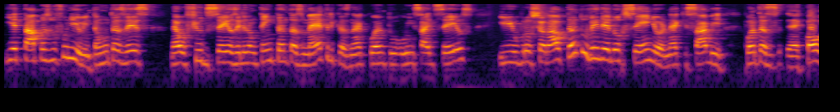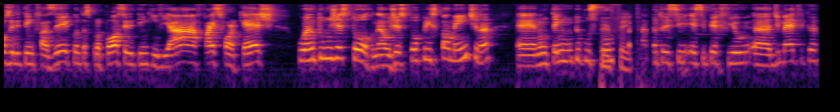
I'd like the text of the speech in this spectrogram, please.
e etapas do funil. Então, muitas vezes né, o field sales ele não tem tantas métricas né, quanto o inside sales, e o profissional, tanto o vendedor sênior, né, que sabe quantas é, calls ele tem que fazer, quantas propostas ele tem que enviar, faz forecast, quanto um gestor, né, o gestor principalmente, né, é, não tem muito costume tanto esse, esse perfil uh, de métrica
